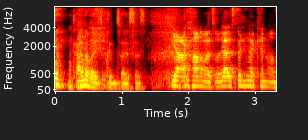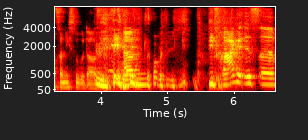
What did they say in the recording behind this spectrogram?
Karnevalsprinz heißt das. Ja, Karnevalsprinz. Ja, als Berliner kennen wir uns da nicht so gut aus. ähm, die Frage ist, äh,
